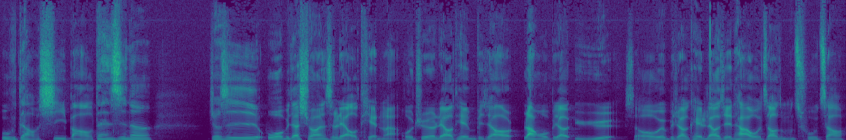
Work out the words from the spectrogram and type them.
舞蹈细胞，但是呢，就是我比较喜欢是聊天啦。我觉得聊天比较让我比较愉悦，所以我也比较可以了解她，我知道怎么出招。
